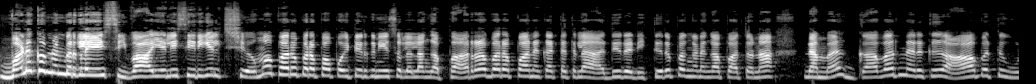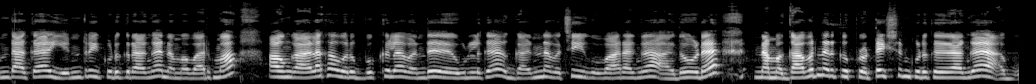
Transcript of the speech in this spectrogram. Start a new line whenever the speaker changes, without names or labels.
வணக்கம் நண்பர்களே. சிவா எலி சீரியல் செம பரபரப்பாக போயிட்டு இருக்குன்னே சொல்லலாங்க. பரபரப்பான கட்டத்தில் அதிரடி திருப்பங்கனங்க பார்த்தோன்னா நம்ம கவர்னருக்கு ஆபத்து உண்டாக்க என்ட்ரி கொடுக்குறாங்க நம்ம வர்மா. அவங்க அழகாக ஒரு புக்கில் வந்து உள்ளுக கன்னை வச்சு வராங்க. அதோட நம்ம கவர்னருக்கு ப்ரொடெக்ஷன் கொடுக்குறாங்க.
